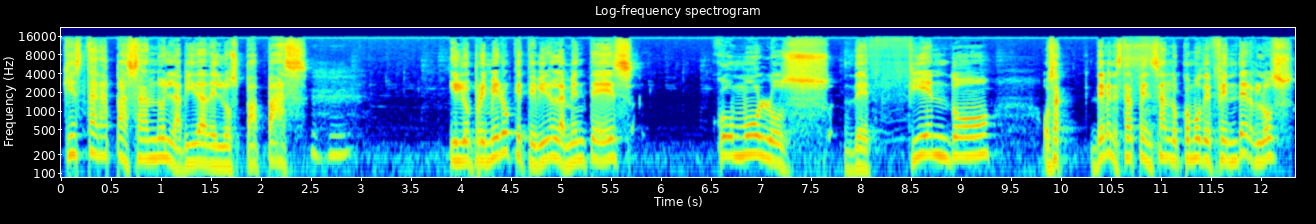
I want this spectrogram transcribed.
¿qué estará pasando en la vida de los papás? Y lo primero que te viene a la mente es cómo los defiendo, o sea, deben estar pensando cómo defenderlos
